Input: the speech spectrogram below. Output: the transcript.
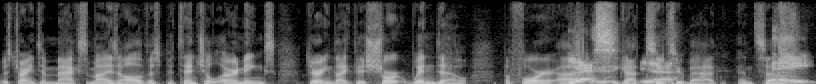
was trying to maximize all of his potential earnings during like this short window before uh, Yes, it got yeah. too too bad. And so hey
